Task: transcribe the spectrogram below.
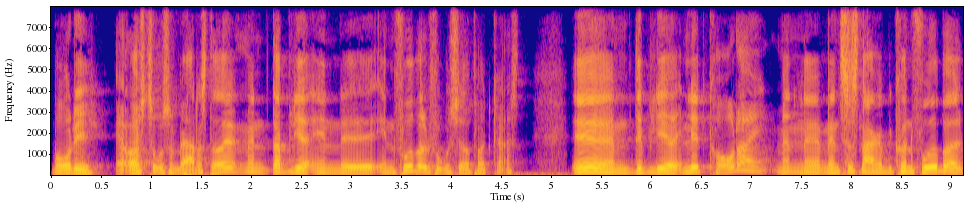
Hvor det er os to, som er der stadig, men der bliver en, øh, en fodboldfokuseret podcast. Øh, det bliver en lidt kortere en, men, mm. øh, men så snakker vi kun fodbold.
